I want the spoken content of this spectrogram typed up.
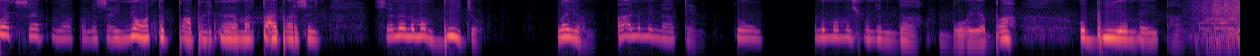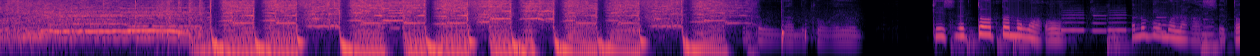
What's up nga pala sa inyo at nagpapalit na naman tayo para sa sana naman video. Ngayon, aalamin natin kung ano ba mas maganda, Boya ba o BMA tan? Itong gamit ko ngayon. Guys, nagtatanong ako, ano ba malakas ito?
